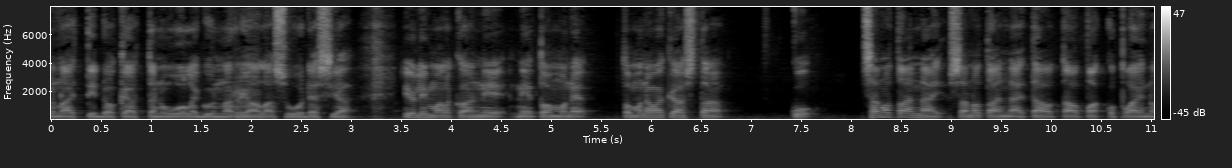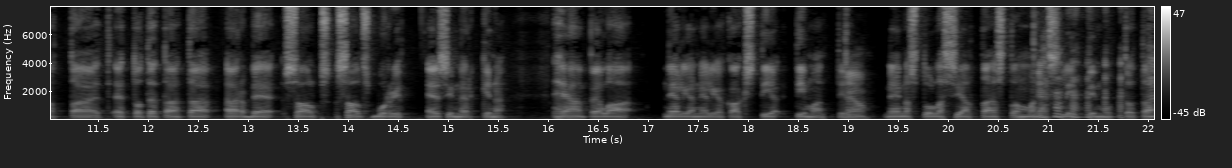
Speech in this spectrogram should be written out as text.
United on käyttänyt Ole Gunnarin mm. alaisuudessa ja ylimalkaan niin, niin tommonen, tommonen oikeastaan, kun sanotaan näin, sanotaan näin, tämä on, tää on pakko painottaa, että et otetaan tämä RB Salzburg esimerkkinä – hehän pelaa 442 ti- timanttia. Joo. Meinas tulla sieltä taas tuommoinen slippi, mutta tota,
